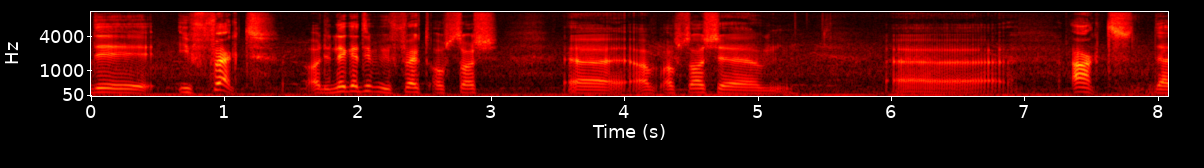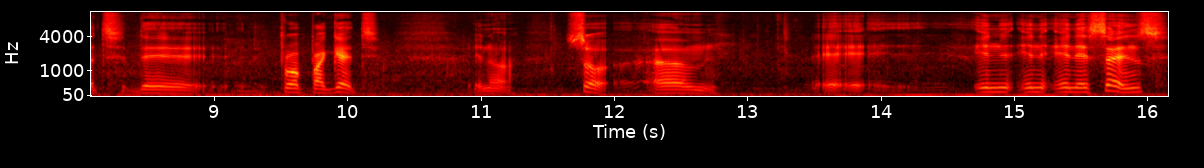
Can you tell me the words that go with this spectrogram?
the effect or the negative effect of such uh, of, of, such um, uh, acts that they propagate you know. So um, in, in, in a sense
